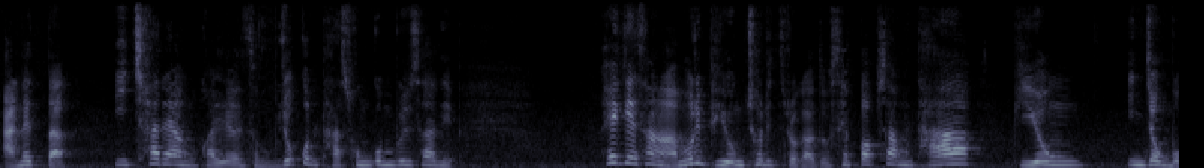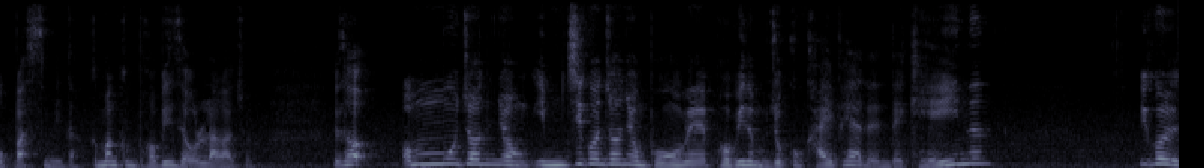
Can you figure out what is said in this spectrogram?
안 했다. 이 차량 관련해서 무조건 다 송금불산입. 회계상 아무리 비용 처리 들어가도 세법상 다 비용 인정 못 받습니다. 그만큼 법인세 올라가죠. 그래서 업무 전용, 임직원 전용 보험에 법인은 무조건 가입해야 되는데 개인은 이걸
